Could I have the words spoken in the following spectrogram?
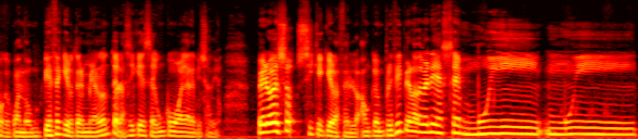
Porque cuando empiece quiero terminarlo entero, así que según cómo vaya el episodio. Pero eso sí que quiero hacerlo. Aunque en principio no debería ser muy. muy.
